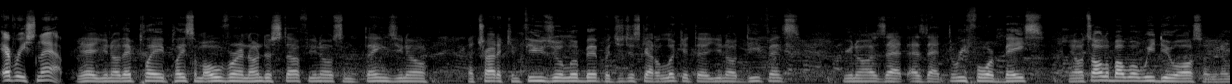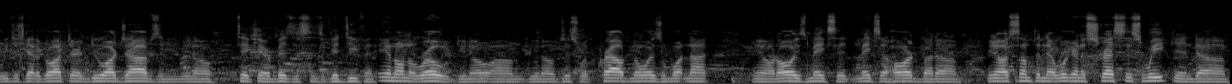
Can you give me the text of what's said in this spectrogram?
every snap. Yeah, you know, they play play some over and under stuff, you know, some things, you know, that try to confuse you a little bit, but you just got to look at the, you know, defense you know, as that as that three four base. You know, it's all about what we do. Also, you know, we just got to go out there and do our jobs and you know take care of business as a good defense. And on the road, you know, um, you know, just with crowd noise and whatnot, you know, it always makes it makes it hard. But um, you know, it's something that we're going to stress this week and um,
